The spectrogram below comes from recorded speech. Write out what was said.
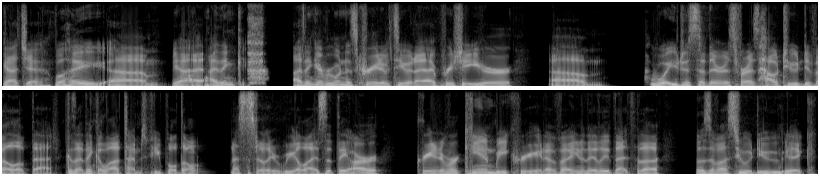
Gotcha. Well, hey, um, yeah, I, I think I think everyone is creative too, and I appreciate your um, what you just said there as far as how to develop that, because I think a lot of times people don't necessarily realize that they are creative or can be creative. Uh, you know, they leave that to the those of us who would do like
